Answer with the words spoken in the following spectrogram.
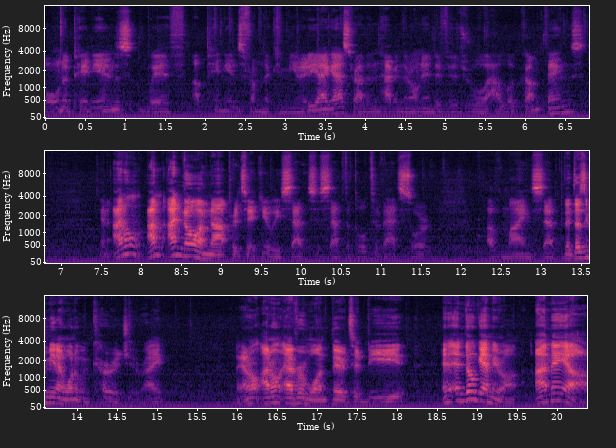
own opinions with opinions from the community, I guess, rather than having their own individual outlook on things. And I don't, I'm, I know I'm not particularly susceptible to that sort of mindset. But that doesn't mean I want to encourage it, right? Like I don't, I don't ever want there to be, and, and don't get me wrong, I'm a, uh,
